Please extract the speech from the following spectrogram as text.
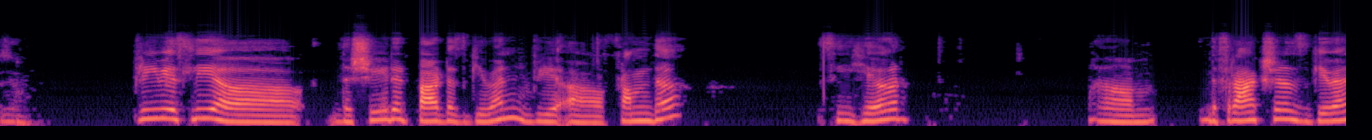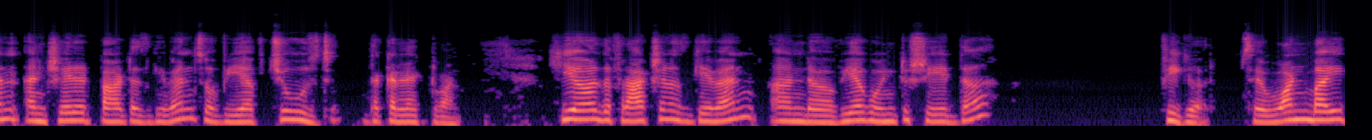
so previously uh, the shaded part is given. We uh, from the see here um, the fraction is given and shaded part is given. So we have chosen the correct one. Here the fraction is given and uh, we are going to shade the figure. So 1 by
